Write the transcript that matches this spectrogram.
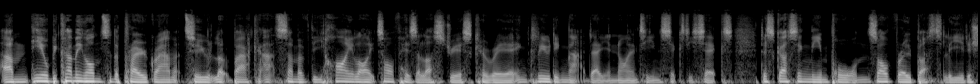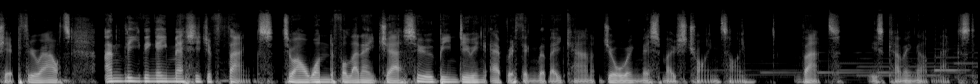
Um, he'll be coming on to the programme to look back at some of the highlights of his illustrious career, including that day in 1966, discussing the importance of robust leadership throughout, and leaving a message of thanks to our wonderful NHS who have been doing everything that they can during this most trying time. That is coming up next.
